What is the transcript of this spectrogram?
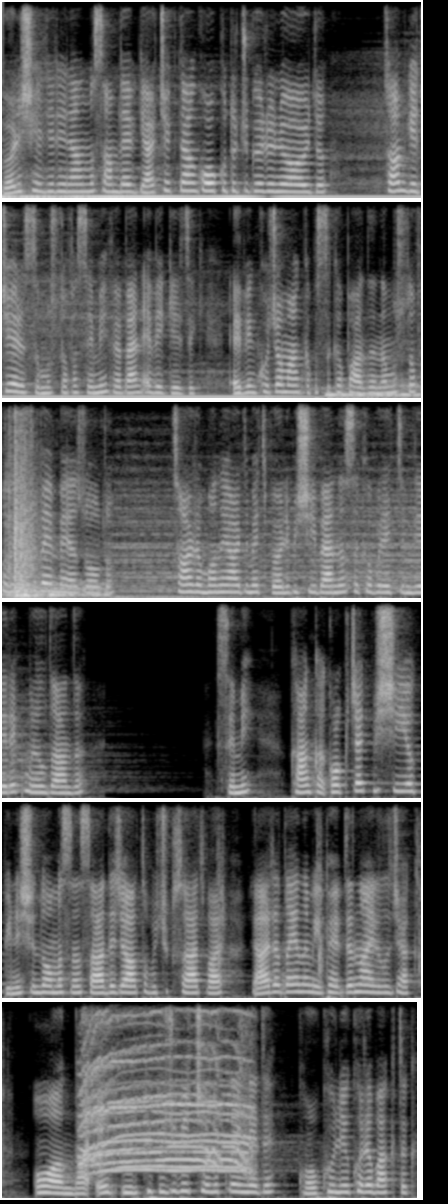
Böyle şeylere inanmasam da ev gerçekten korkutucu görünüyordu. Tam gece yarısı Mustafa, Semih ve ben eve girdik. Evin kocaman kapısı kapandığında Mustafa'nın yüzü bembeyaz oldu. Tanrım bana yardım et böyle bir şeyi ben nasıl kabul ettim diyerek mırıldandı. Semih, kanka korkacak bir şey yok. Güneşin doğmasına sadece altı buçuk saat var. Lara dayanamayıp evden ayrılacak. O anda ev ürkütücü bir çığlıkla inledi. Korkuyla yukarı baktık.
